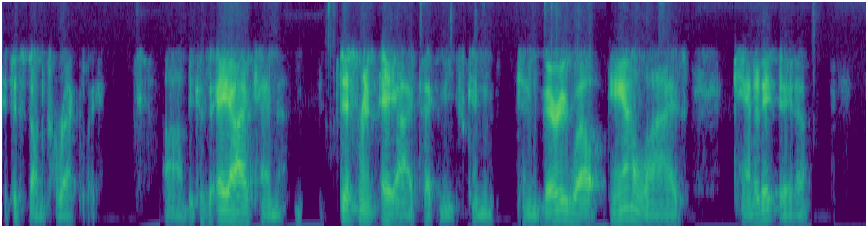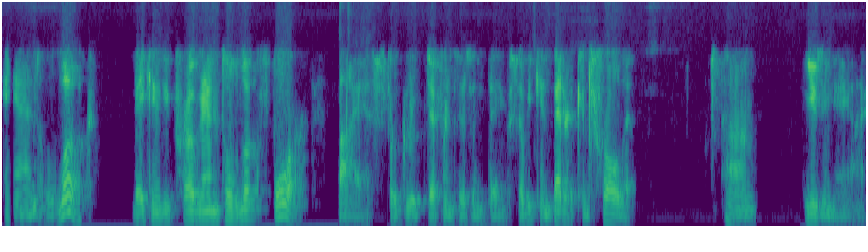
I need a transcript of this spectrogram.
if it's done correctly. Uh, because AI can, different AI techniques can, can very well analyze candidate data and look, they can be programmed to look for bias, for group differences and things, so we can better control it um, using AI.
